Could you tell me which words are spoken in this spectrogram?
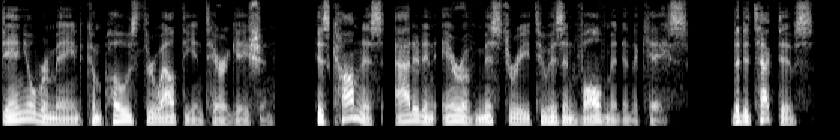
Daniel remained composed throughout the interrogation. His calmness added an air of mystery to his involvement in the case. The detectives,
